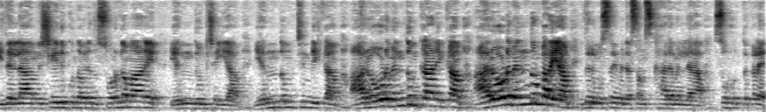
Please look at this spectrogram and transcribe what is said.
ഇതെല്ലാം നിഷേധിക്കുന്നവനത് സ്വർഗമാണ് എന്തും ചെയ്യാം എന്തും ചിന്തിക്കാം ആരോടും എന്തും കാണിക്കാം ആരോടും എന്തും പറയാം. ഇതൊരു മുസ്ലിമിന്റെ സംസ്കാരമല്ല. സുഹൃത്തുക്കളെ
